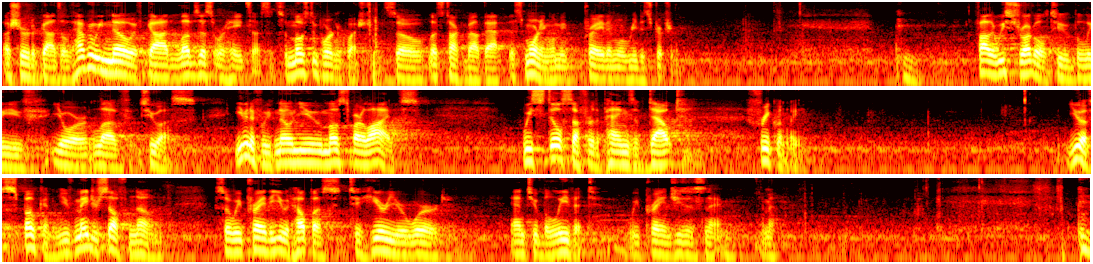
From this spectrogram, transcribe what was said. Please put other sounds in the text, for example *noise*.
assured of God's love? How can we know if God loves us or hates us? It's the most important question. So let's talk about that this morning. Let me pray, then we'll read the scripture. *clears throat* Father, we struggle to believe your love to us. Even if we've known you most of our lives, we still suffer the pangs of doubt frequently. You have spoken, you've made yourself known. So we pray that you would help us to hear your word and to believe it. We pray in Jesus' name. Amen. *clears throat*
